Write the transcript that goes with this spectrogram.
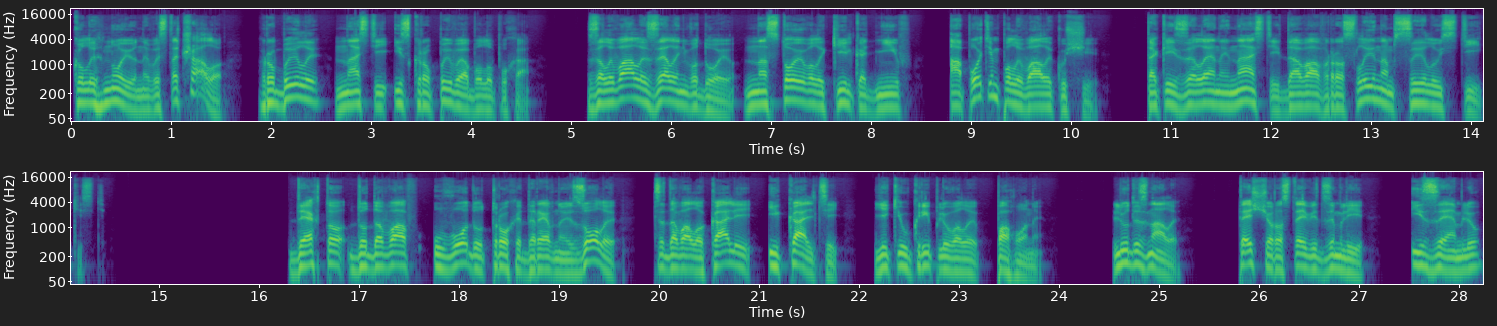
коли гною не вистачало, робили настій із кропиви або лопуха. Заливали зелень водою, настоювали кілька днів, а потім поливали кущі. Такий зелений настій давав рослинам силу й стійкість. Дехто додавав у воду трохи деревної золи, це давало калій і кальцій, які укріплювали пагони. Люди знали те, що росте від землі, і землю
